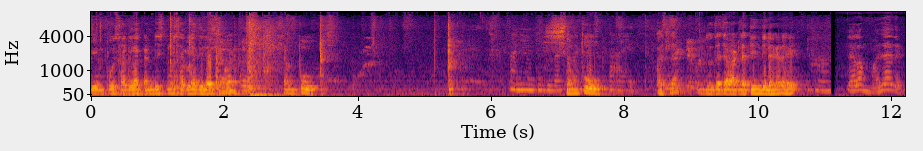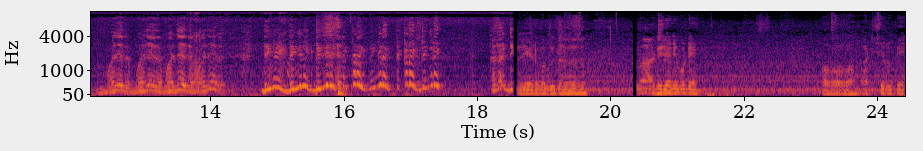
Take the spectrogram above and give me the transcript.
बिम्पू सगळं कंडिशनर सगळं दिलंय फुकट शॅम्पू आहेत. कसल्या? दुधाच्या बाटल्या तीन दिल्या का रे त्याला मजा येते मजा येते मजा येते मजा येते मजा येते. डिंगडिक डिंगडिक डिंगडिक टकडक डिंगडिक टकडक डिंगडिक. कसा रेट बघू बिर्याणी कुठे? बाबा बाबा आठशे रुपये.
